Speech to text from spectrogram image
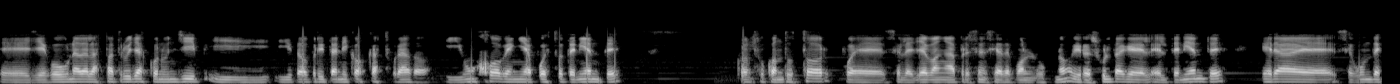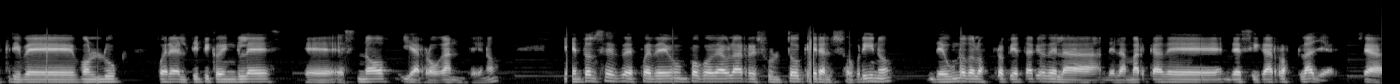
eh, llegó una de las patrullas con un jeep y, dos británicos capturados y un joven y apuesto teniente con su conductor pues se le llevan a presencia de Von Luke, ¿no? Y resulta que el, teniente era, eh, según describe Von Luke, fuera el típico inglés eh, snob y arrogante, ¿no? Y entonces, después de un poco de hablar, resultó que era el sobrino de uno de los propietarios de la, de la marca de, cigarros Player, o sea,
